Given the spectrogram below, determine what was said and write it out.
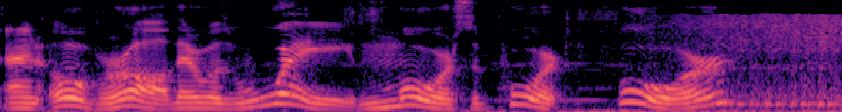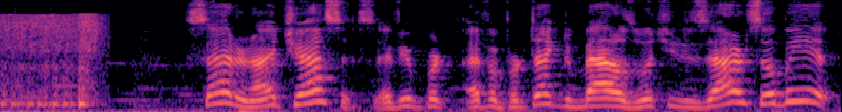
And overall, there was way more support for Saturnite chassis. If, you if a protective battle is what you desire, so be it.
